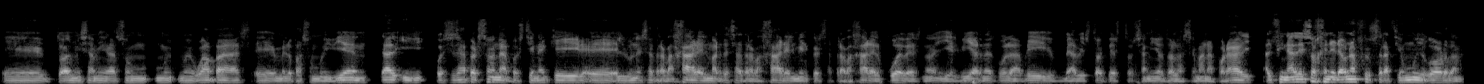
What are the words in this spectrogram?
eh, todas mis amigas son muy, muy guapas, eh, me lo paso muy bien, tal, y pues esa persona pues tiene que ir eh, el lunes a trabajar, el martes a trabajar, el miércoles a trabajar, el jueves, ¿no? Y el viernes vuelve a abrir, me ha visto que estos se han ido toda la semana por ahí. Al final eso genera una frustración muy gorda.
